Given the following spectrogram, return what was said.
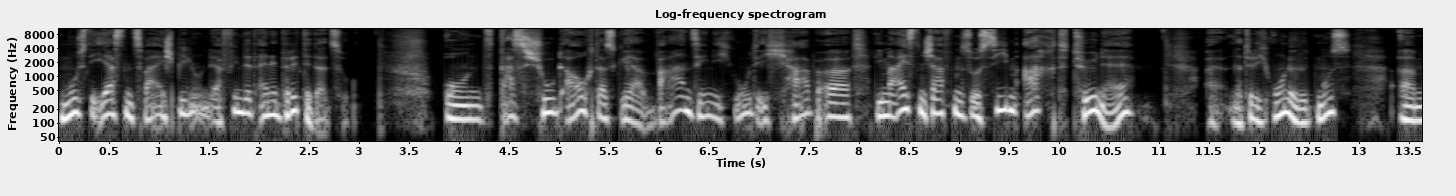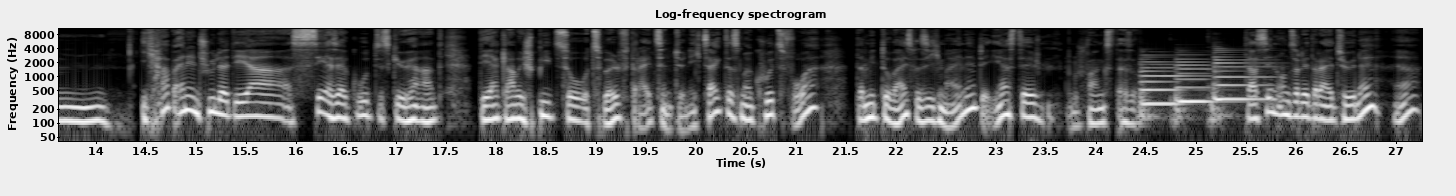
muss die ersten zwei spielen und erfindet eine dritte dazu. Und das schult auch das Gehör wahnsinnig gut. Ich habe, äh, die meisten schaffen so sieben, acht Töne, äh, natürlich ohne Rhythmus. Ähm, ich habe einen Schüler, der sehr, sehr gutes Gehör hat. Der, glaube ich, spielt so 12, 13 Töne. Ich zeige das mal kurz vor, damit du weißt, was ich meine. Der erste, du fangst also, das sind unsere drei Töne, ja.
